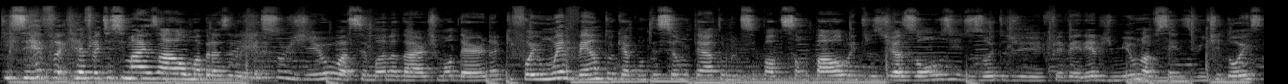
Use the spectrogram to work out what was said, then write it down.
que se refletisse mais a alma brasileira. Surgiu a Semana da Arte Moderna, que foi um evento que aconteceu no Teatro Municipal de São Paulo entre os dias 11 e 18 de fevereiro de 1922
